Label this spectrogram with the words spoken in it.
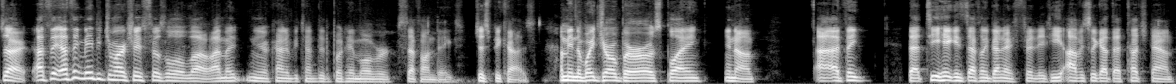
Sorry, I think I think maybe Ja'Marr Chase feels a little low. I might you know kind of be tempted to put him over Stefon Diggs just because. I mean, the way Joe Burrow is playing, you know, I, I think that Tee Higgins definitely benefited. He obviously got that touchdown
